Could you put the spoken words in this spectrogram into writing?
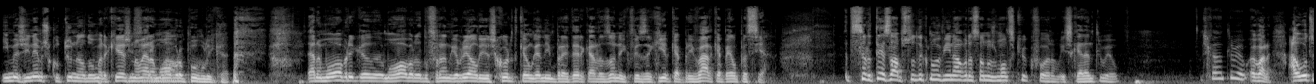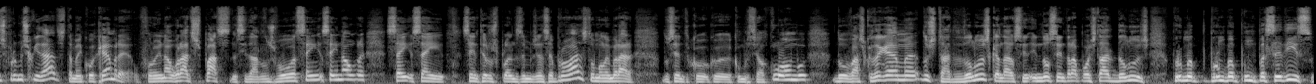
imaginemos que o túnel do Marquês não era uma obra pública. Era uma obra, uma obra do Fernando Gabriel e Curto, que é um grande empreiteiro cada zona e que fez aquilo, que é privado, que é para ele passear. De certeza absoluta que não havia inauguração nos moldes que o que foram. Isso garanto eu. Agora, há outras promiscuidades também com a Câmara. Foram inaugurados espaços na cidade de Lisboa sem, sem, inaugura, sem, sem, sem ter os planos de emergência aprovados. Estou-me a lembrar do Centro Comercial Colombo, do Vasco da Gama, do Estádio da Luz, que andou-se a entrar para o Estádio da Luz por, uma, por, uma, por um passadiço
